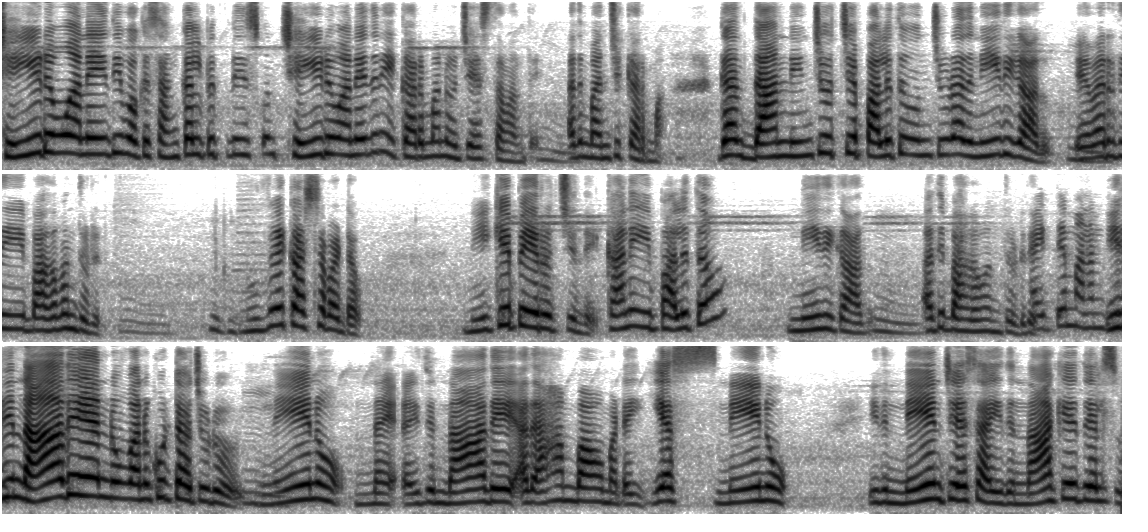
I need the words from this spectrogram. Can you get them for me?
చేయడం అనేది ఒక సంకల్పం తీసుకొని చేయడం అనేది నీ కర్మ నువ్వు చేస్తావు అంతే. అది మంచి కర్మ. కానీ దాని నుంచి వచ్చే ఫలితం ఉంచుడు అది నీది కాదు. ఎవరిది? భగవంతుడిది. నువ్వే కష్టపడ్డావు. నీకే పేరు వచ్చింది కానీ ఈ ఫలితం నీది కాదు. అది భగవంతుడిది. అయితే మనం ఇది నాదే అని నువ్వు అనుకుంటావు చూడు. నేను ఇది నాదే అది అహంభావం అట. ఎస్ నేను. ఇది నేను చేసా ఇది నాకే తెలుసు.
